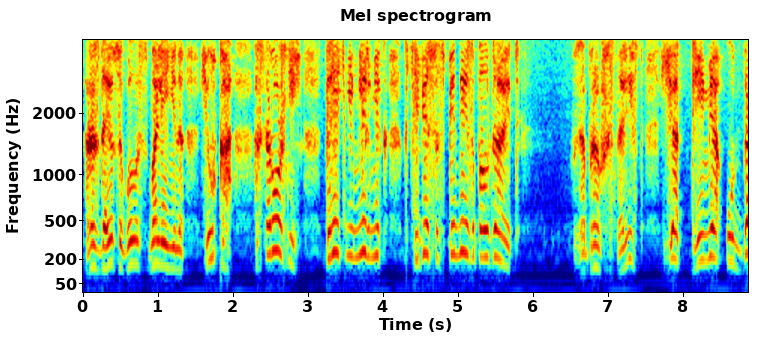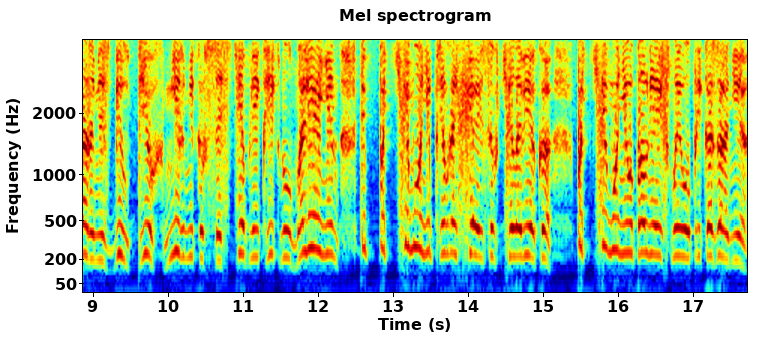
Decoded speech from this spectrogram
раздается голос Малинина. «Юрка, осторожней! Третий мирмик к тебе со спины заползает!» Забравшись на лист, я тремя ударами сбил трех мирмиков со стебля и крикнул «Маленин, ты почему не превращаешься в человека? Почему не выполняешь моего приказания?»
